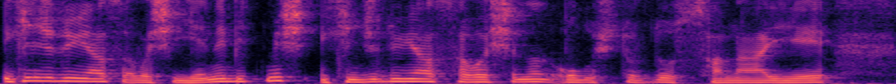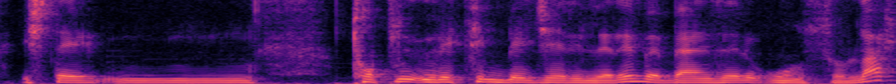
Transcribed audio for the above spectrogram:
İkinci Dünya Savaşı yeni bitmiş. İkinci Dünya Savaşı'nın oluşturduğu sanayi, işte hmm, toplu üretim becerileri ve benzeri unsurlar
